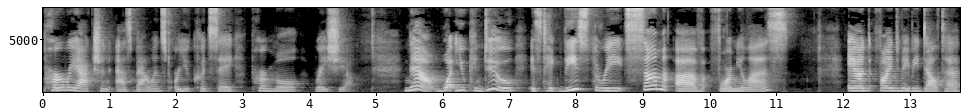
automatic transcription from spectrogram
per reaction as balanced, or you could say per mole ratio. Now, what you can do is take these three sum of formulas and find maybe delta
